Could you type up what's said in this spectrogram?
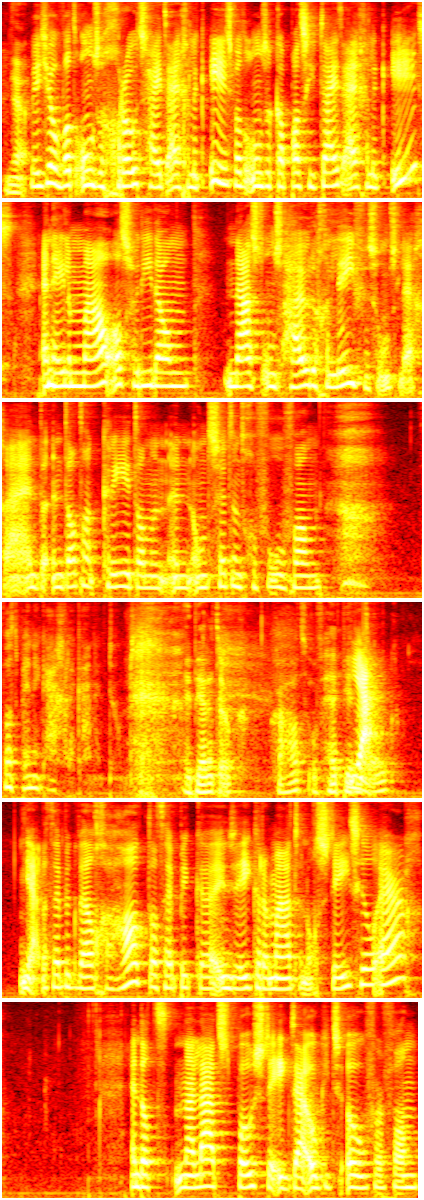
ja, Weet je wel, wat onze grootsheid eigenlijk is. Wat onze capaciteit eigenlijk is. En helemaal als we die dan naast ons huidige leven soms leggen. En, en dat dan creëert dan een, een ontzettend gevoel van... "Oh, wat ben ik eigenlijk aan het doen? Heb jij dat ook gehad? Of heb je Ja. dat ook? Ja, dat heb ik wel gehad. Dat heb ik eh, in zekere mate nog steeds heel erg. En dat, na laatst postte ik daar ook iets over van...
